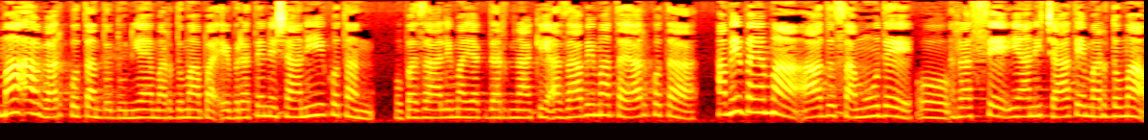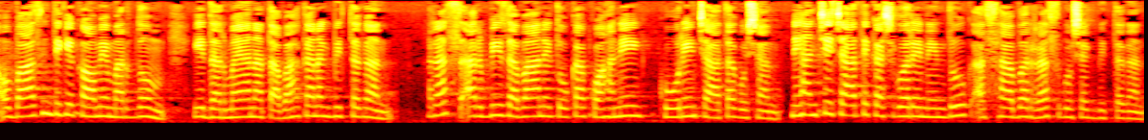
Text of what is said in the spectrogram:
ماں آگر کو تند تو دنیا مردما پا عبرت نشانی کو تند او پا ظالمہ یک دردناک عذاب ماں تیار کو تا ہمیں پیما آد و سمود او رسے یعنی چاہتے مردما او بازی قوم مردم یہ درمیانہ تباہ کنک بیتگن رس عربی زبان تو کا کوہنی کوریں چاہتا گوشن نہنچی چاہتے کشگورے نندوک اصحابر رس گوشک بیتگن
